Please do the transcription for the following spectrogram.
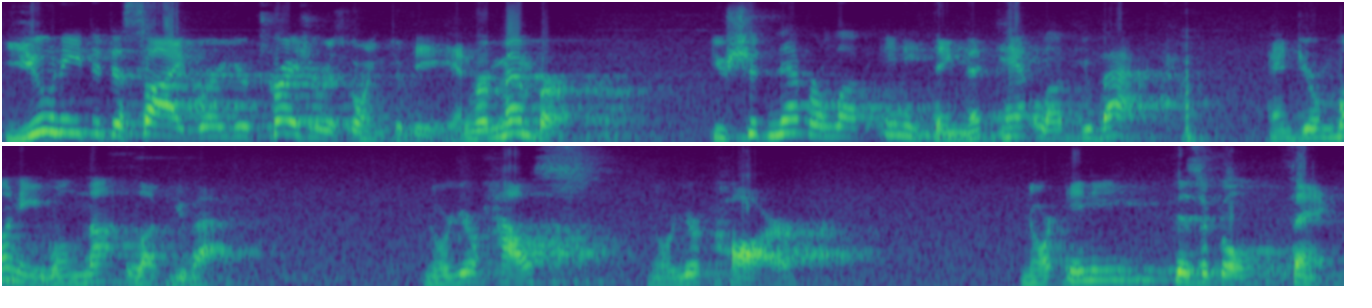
You need to decide where your treasure is going to be. And remember, you should never love anything that can't love you back. And your money will not love you back, nor your house, nor your car, nor any physical thing.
